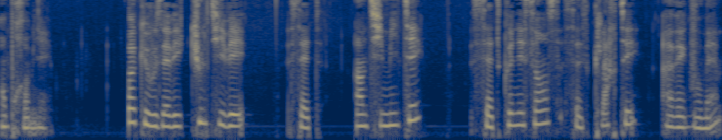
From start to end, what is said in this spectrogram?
en premier. Une fois que vous avez cultivé cette intimité, cette connaissance, cette clarté avec vous-même,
